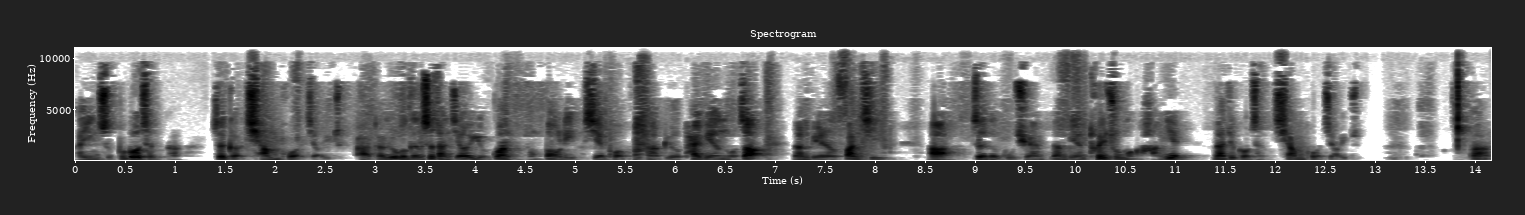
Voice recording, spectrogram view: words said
啊，因此不构成啊这个强迫交易罪啊。但如果跟市场交易有关，用暴力胁迫啊，比如拍别人裸照，让别人放弃啊这个股权，让别人退出某个行业，那就构成强迫交易罪啊。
